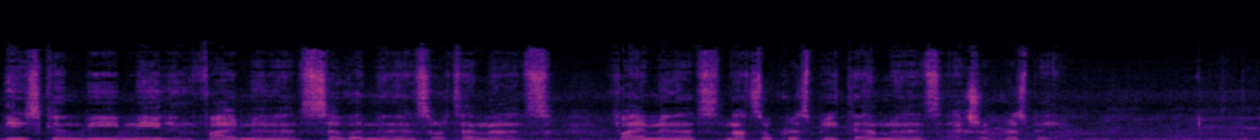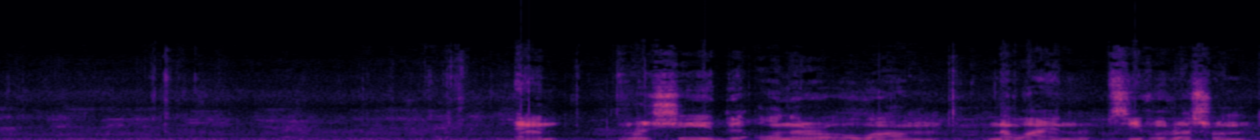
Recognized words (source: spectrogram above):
these can be made in five minutes, seven minutes, or ten minutes. Five minutes, not so crispy. Ten minutes, extra crispy. And Rashid, the owner of um, Nelayan Seafood Restaurant,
